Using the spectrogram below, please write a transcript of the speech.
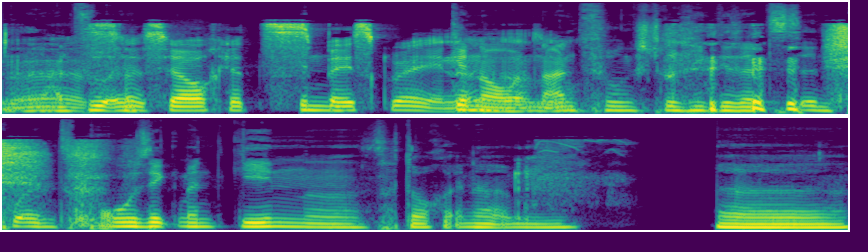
Ja, das heißt ja auch jetzt in- Space Gray, ne? genau, in Also, Anführungsstriche gesetzt in, ins Pro-Segment gehen. Äh, Das hat auch einer im äh,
